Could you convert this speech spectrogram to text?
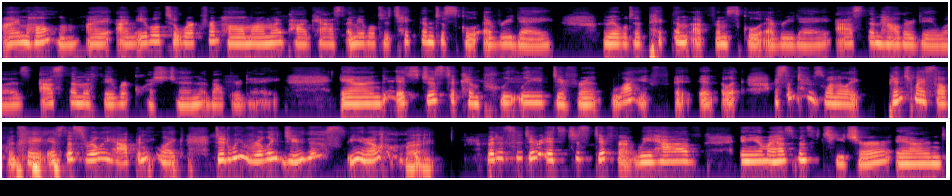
i'm home. I i'm able to work from home on my podcast. I'm able to take them to school every day i'm able to pick them up from school every day ask them how their day was ask them a favorite question about their day. And it's just a completely different life. It, it, i sometimes want to like pinch myself and say is this really happening? Like did we really do this? You know? Right but it's a di- it's just different. We have, and you know, my husband's a teacher, and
